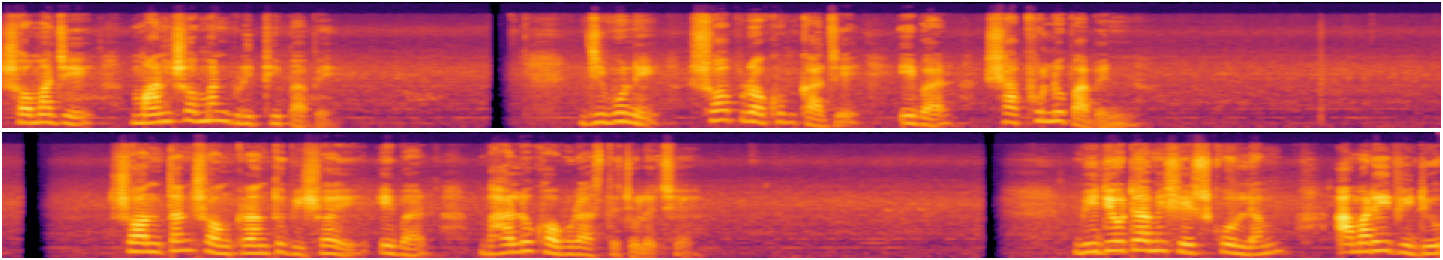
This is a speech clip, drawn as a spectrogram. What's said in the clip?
সমাজে মান সম্মান বৃদ্ধি পাবে। জীবনে সব রকম কাজে এবার সাফল্য পাবেন। সন্তান সংক্রান্ত বিষয়ে এবার ভালো খবর আসতে চলেছে। ভিডিওটা আমি শেষ করলাম। আমার এই ভিডিও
